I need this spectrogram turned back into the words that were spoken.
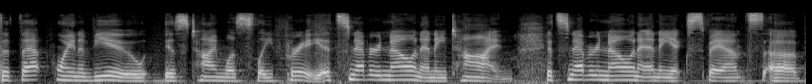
that that point of view is timelessly free. It's never known any time. It's never known any expanse of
